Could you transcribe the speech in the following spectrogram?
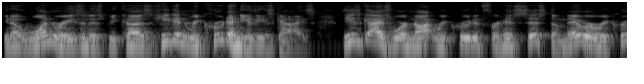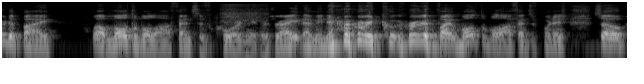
You know, one reason is because he didn't recruit any of these guys. These guys were not recruited for his system. They were recruited by, well, multiple offensive coordinators, right? I mean, they were recruited by multiple offensive coordinators. So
